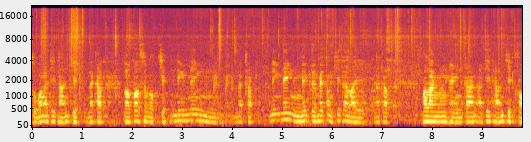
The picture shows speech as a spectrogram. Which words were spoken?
สวงอธิษฐานจิตนะครับ เราก็สงบจิตนิ่งๆนะครับ นิ่งๆนี่คือไม่ต้องคิดอะไรนะครับ พลังแห่งการอธิษฐานจิตขอ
